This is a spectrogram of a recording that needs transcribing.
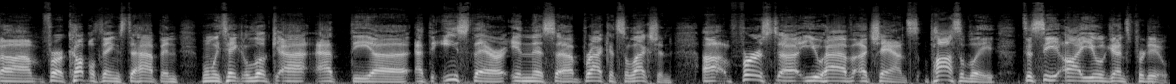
um, for a couple things to happen when we take a look at, at the uh, at the East there in this uh, bracket selection. Uh, first, uh, you have a chance possibly to see IU against Purdue,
